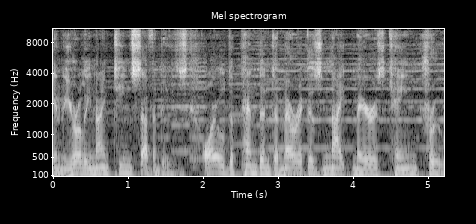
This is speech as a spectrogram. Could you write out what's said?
in the early 1970s, oil dependent America's nightmares came true.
